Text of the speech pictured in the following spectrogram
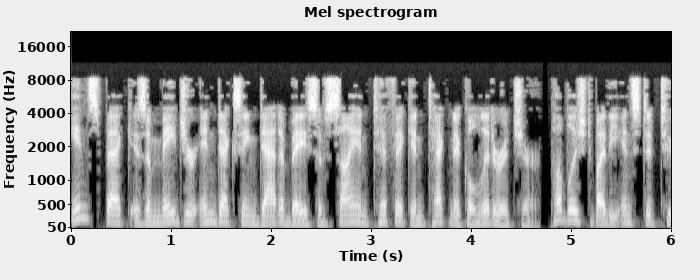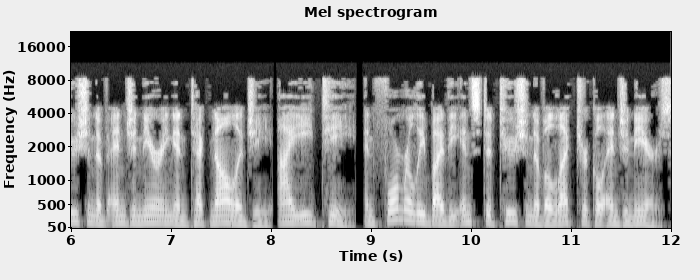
InSpec is a major indexing database of scientific and technical literature, published by the Institution of Engineering and Technology and formerly by the Institution of Electrical Engineers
